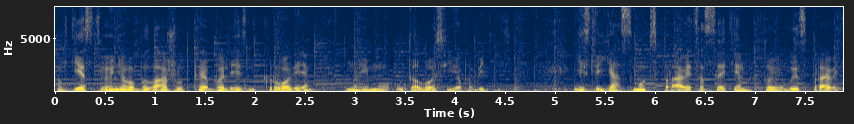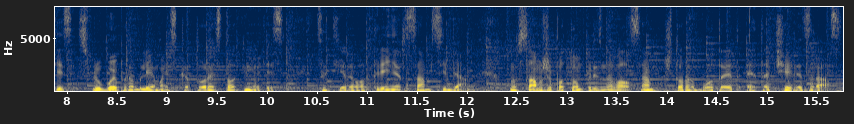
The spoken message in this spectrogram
В детстве у него была жуткая болезнь крови, но ему удалось ее победить. Если я смог справиться с этим, то и вы справитесь с любой проблемой, с которой столкнетесь, цитировал тренер сам себя, но сам же потом признавался, что работает это через раз.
